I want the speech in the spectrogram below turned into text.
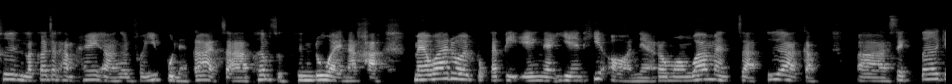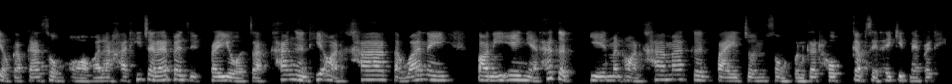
ขึ้น แล้วก็จะทำให้เงินเฟ้อญี่ปุ่นเนี่ยก็อาจจะเพิ่มสูงขึ้นด้วยนะคะ แม้ว่าโดยปกติเองเนี่ยเยนที่อ่อนเนี่ยเรามองว่ามันจะเอื้อกับ เซกเตอร์เกี่ยวกับการส่งออกนะคะที่จะได้ประโยชน์จากค่าเงินที่อ่อนค่า แต่ว่าในตอนนี้เองเนี่ยถ้าเกิดเยนมันอ่อนค่ามากเกินไปจนส่งผลกระทบกับเศรษฐกิจในประเท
